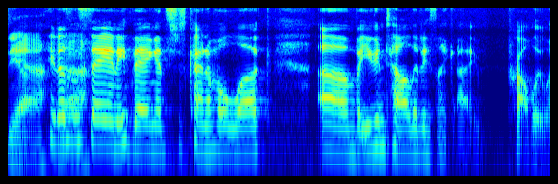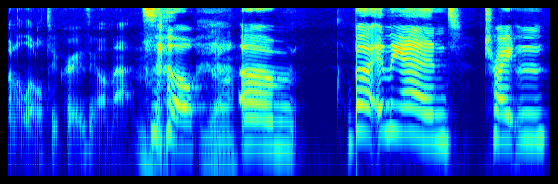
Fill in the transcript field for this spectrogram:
Yeah. He doesn't yeah. say anything. It's just kind of a look. Um, but you can tell that he's like, I probably went a little too crazy on that. So, Mm-hmm. Yeah. um, but in the end, Triton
